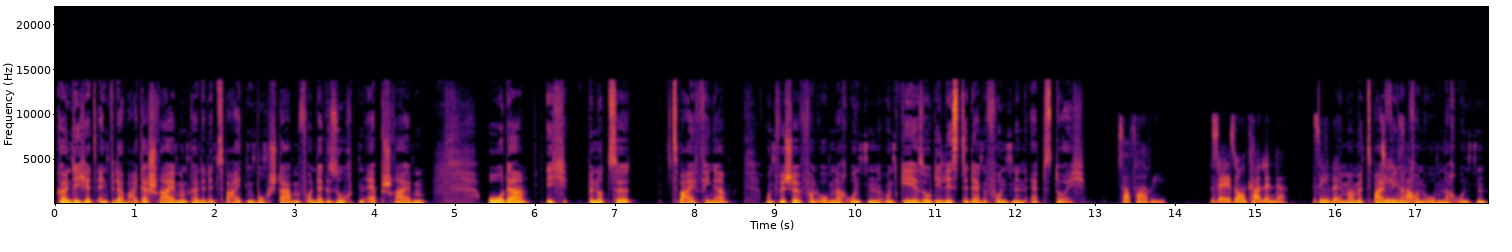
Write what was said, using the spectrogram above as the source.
könnte ich jetzt entweder weiterschreiben und könnte den zweiten Buchstaben von der gesuchten App schreiben oder ich benutze zwei Finger und wische von oben nach unten und gehe so die Liste der gefundenen Apps durch. Safari. Saisonkalender. Sebe. Immer mit zwei TV. Fingern von oben nach unten.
